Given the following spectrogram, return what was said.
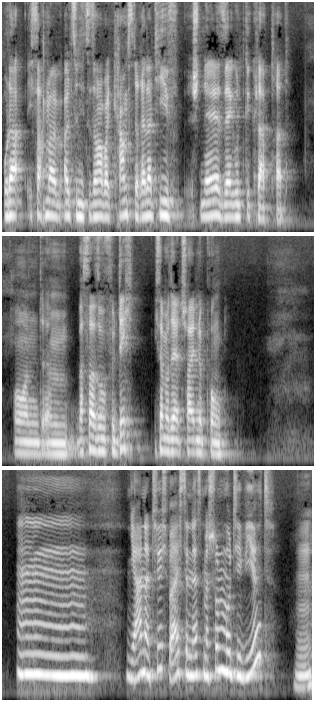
oder ich sag mal, als du in die Zusammenarbeit kamst, relativ schnell sehr gut geklappt hat? Und ähm, was war so für dich, ich sag mal, der entscheidende Punkt? Mm, ja, natürlich war ich dann erstmal schon motiviert. Mhm.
